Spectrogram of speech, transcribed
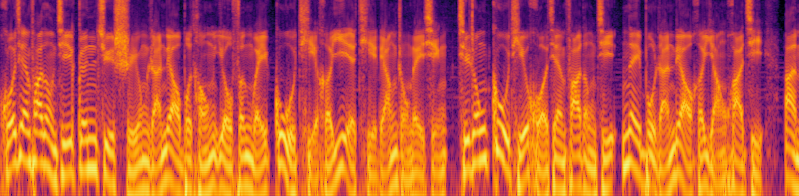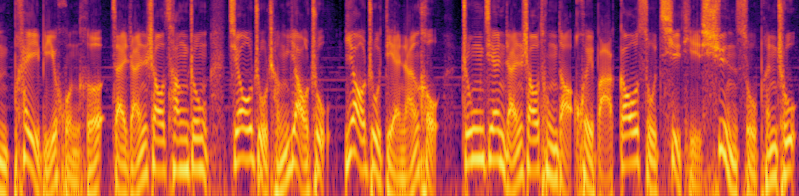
火箭发动机根据使用燃料不同，又分为固体和液体两种类型。其中，固体火箭发动机内部燃料和氧化剂按配比混合，在燃烧舱中浇铸成药柱。药柱点燃后，中间燃烧通道会把高速气体迅速喷出。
